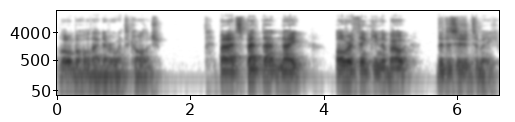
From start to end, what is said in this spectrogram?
Lo and behold, I never went to college. But I'd spent that night overthinking about the decision to make.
